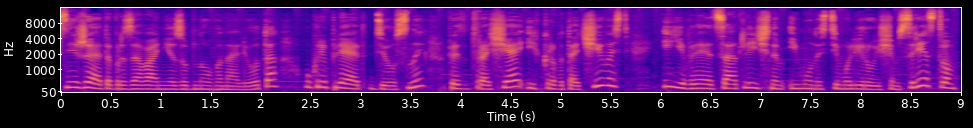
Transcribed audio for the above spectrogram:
снижает образование зубного налета, укрепляет десны, предотвращая их кровоточивость и является отличным иммуностимулирующим средством,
